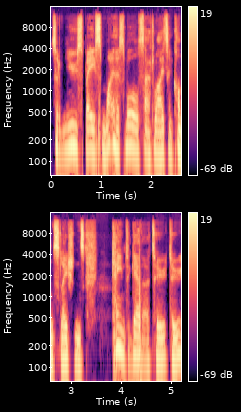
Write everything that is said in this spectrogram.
sort of new space, uh, small satellites and constellations came together to, to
